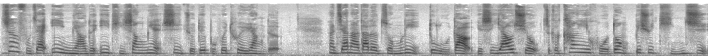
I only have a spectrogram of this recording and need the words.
政府在疫苗的议题上面是绝对不会退让的。那加拿大的总理杜鲁道也是要求这个抗议活动必须停止。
